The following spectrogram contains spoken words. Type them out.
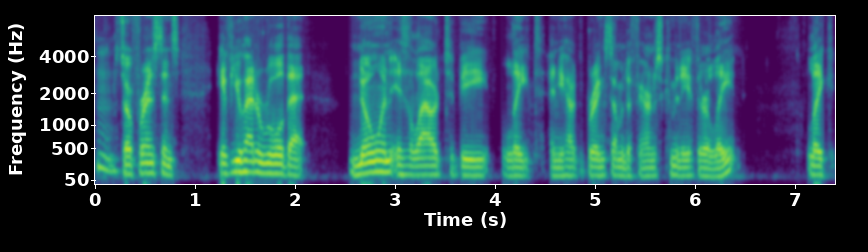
Hmm. So, for instance, if you had a rule that no one is allowed to be late and you have to bring someone to fairness committee if they're late, like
